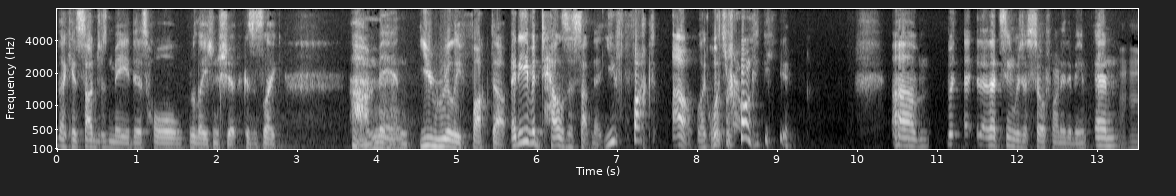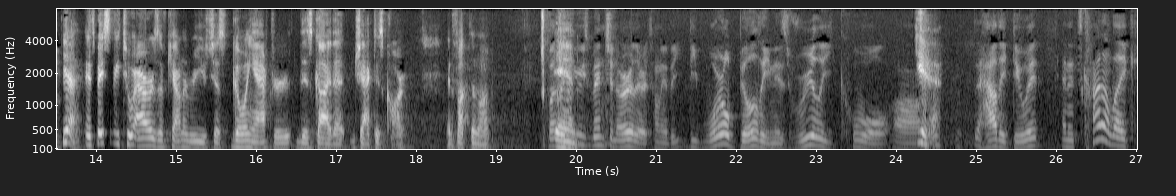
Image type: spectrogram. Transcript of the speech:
like his son just made this whole relationship because it's like oh man you really fucked up and he even tells his son that you fucked up like what's wrong with you um but uh, that scene was just so funny to me and Mhm. yeah it's basically two hours of Keanu Reeves just going after this guy that jacked his car and fucked him up But And- like you mentioned earlier, Tony, the, the world building is really cool. Um, Yeah. How they do it, and it's kind of like,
